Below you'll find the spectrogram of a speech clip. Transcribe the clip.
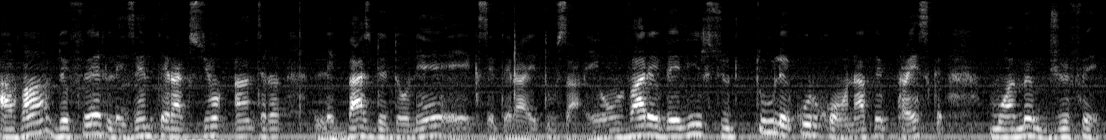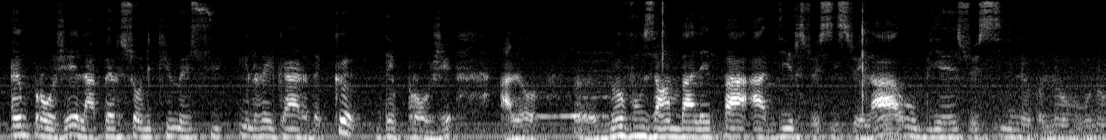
avant de faire les interactions entre les bases de données, etc. et tout ça. Et on va revenir sur tous les cours qu'on a fait presque. Moi-même, je fais un projet. La personne qui me suit, il regarde que des projets. Alors, euh, ne vous emballez pas à dire ceci, cela, ou bien ceci ne, ne, ne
